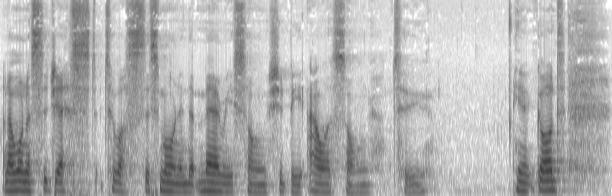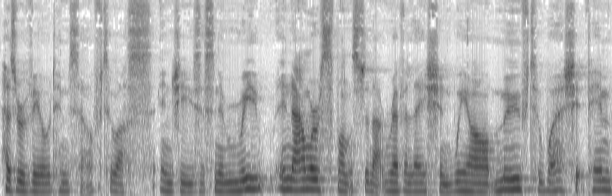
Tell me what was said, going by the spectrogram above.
And I want to suggest to us this morning that Mary's song should be our song too. You know, God has revealed himself to us in Jesus, and in, re- in our response to that revelation, we are moved to worship him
